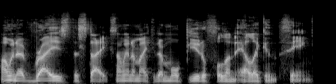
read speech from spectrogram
I'm going to raise the stakes. I'm going to make it a more beautiful and elegant thing.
